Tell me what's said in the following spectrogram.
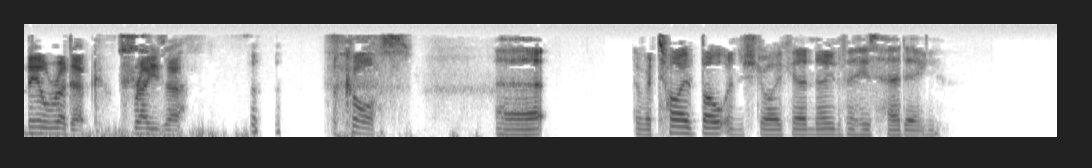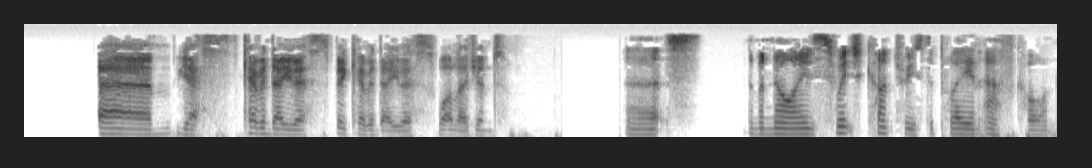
Neil Ruddock, Razor. of course. Uh, a retired Bolton striker known for his heading. Um, yes, Kevin Davies, big Kevin Davies. What a legend. Uh, s- number nine, switch countries to play in AFCON.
